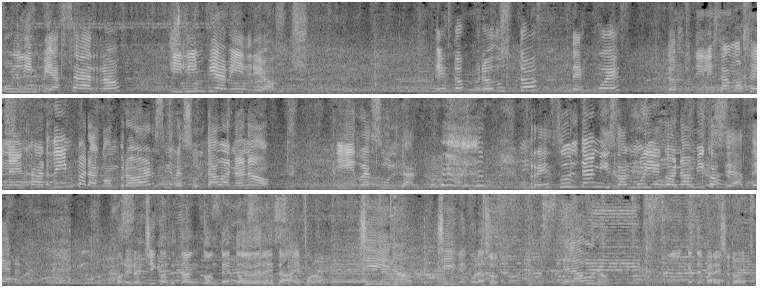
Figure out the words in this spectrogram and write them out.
un limpiacerros y limpiavidrios. Estos productos después los utilizamos en el jardín para comprobar si resultaban o no. Y resultan. resultan y son muy económicos de hacer. Bueno, y los chicos están contentos de ver esta expo, ¿no? Sí, ¿no? ¿De Sí, qué escuela sos? de la 1. ¿Y qué te parece todo esto?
